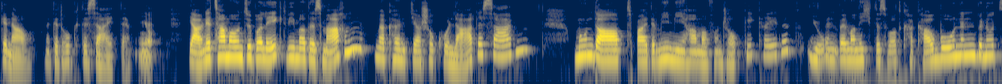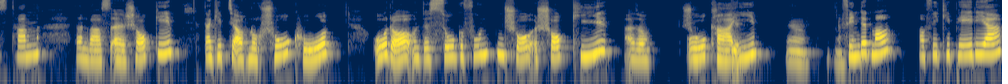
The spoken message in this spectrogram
genau. Eine gedruckte Seite. Ja. Ja, und jetzt haben wir uns überlegt, wie wir das machen. Man könnte ja Schokolade sagen. Mundart bei der Mimi haben wir von Schoki geredet. Jo. Wenn, wenn wir nicht das Wort Kakaobohnen benutzt haben, dann war es äh, Schoki. Dann gibt es ja auch noch Schoko oder, und das so gefunden, Scho Schoki, also Ja. findet man auf Wikipedia.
